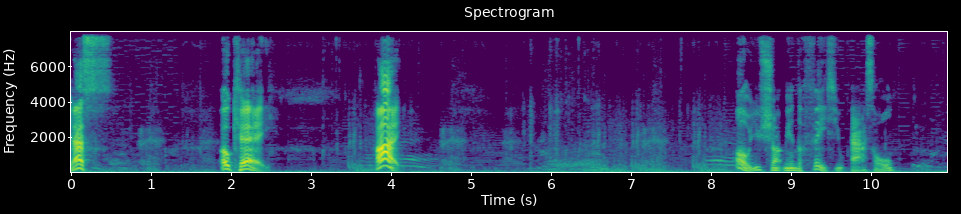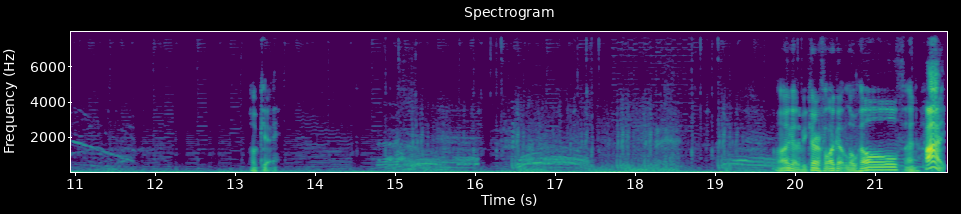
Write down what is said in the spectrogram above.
Yes. Okay. Hi. Oh, you shot me in the face, you asshole. Okay. I gotta be careful. I got low health. And hi!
